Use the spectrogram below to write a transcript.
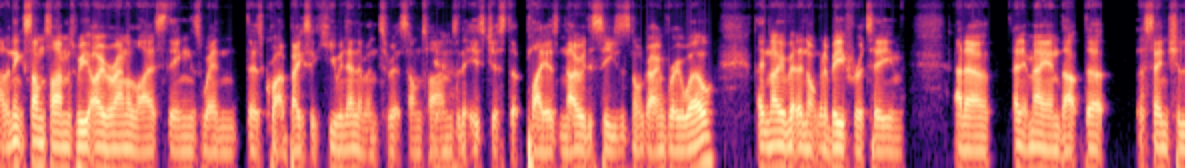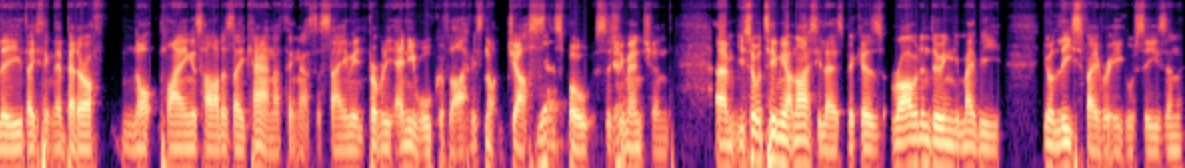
And I think sometimes we overanalyze things when there's quite a basic human element to it sometimes. Yeah. And it is just that players know the season's not going very well. They know that they're not going to be for a team. And, uh, and it may end up that essentially they think they're better off not playing as hard as they can. I think that's the same in probably any walk of life. It's not just yeah. sports, as yeah. you mentioned. Um, you sort of team me up nicely, Les, because rather than doing maybe your least favorite Eagle season,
